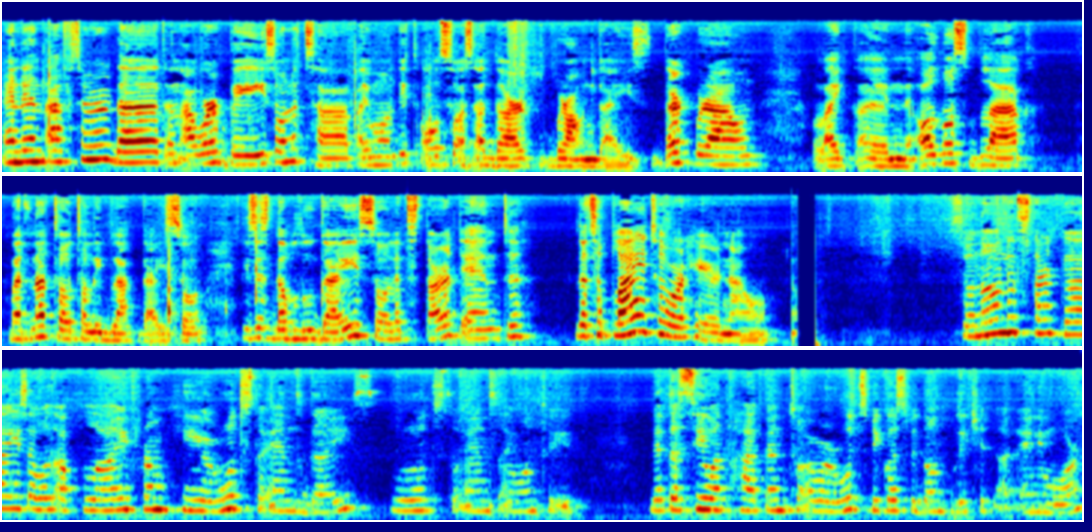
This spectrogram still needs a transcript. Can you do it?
And then after that on our base on the top I want it also as a dark brown guys. Dark brown like an almost black but not totally black guys. So this is the blue guys so let's start and let's apply it to our hair now. So now let's start guys. I will apply from here. Roots to ends guys. Roots to ends. I want to eat. Let us see what happened to our roots because we don't bleach it uh, anymore.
